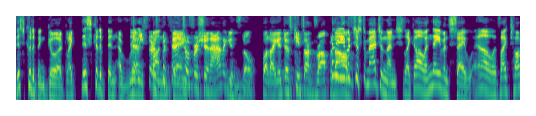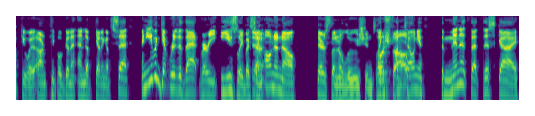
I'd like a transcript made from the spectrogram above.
this could have been good. Like this could have been a really yeah, fun There's potential thing. for shenanigans though, but like it just keeps on dropping. I mean, off. even just imagine then she's like, oh, and they even say, well, if I talk to you, aren't people going to end up getting upset? And you even get rid of that very easily by saying, Yeah. oh, no, no, there's an illusion. Like, Pushed I'm off. telling you, the minute that this guy,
